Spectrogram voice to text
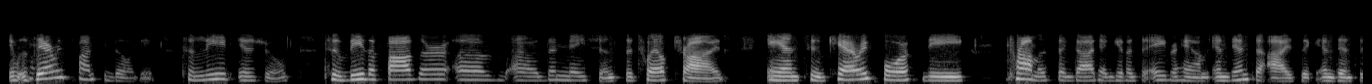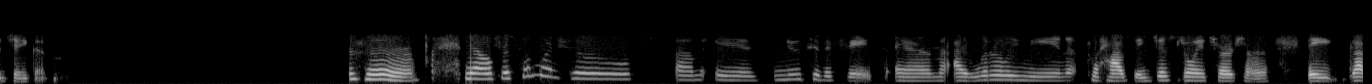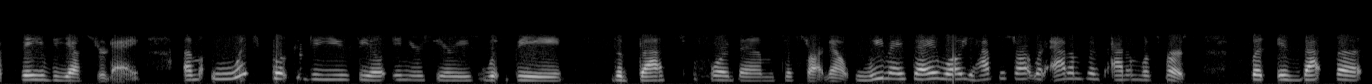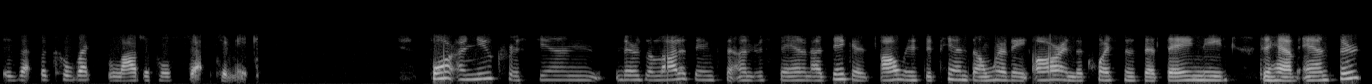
it was their responsibility to lead Israel, to be the father of uh, the nations, the twelve tribes, and to carry forth the promise that God had given to Abraham, and then to Isaac, and then to Jacob. Hmm Now, for someone who um, is new to the faith, and I literally mean perhaps they just joined church or they got saved yesterday, um, which book do you feel in your series would be the best for them to start? Now, we may say, well, you have to start with Adam since Adam was first, but is that the is that the correct logical step to make? For a new Christian, there's a lot of things to understand, and I think it always depends on where they are and the questions that they need to have answered.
